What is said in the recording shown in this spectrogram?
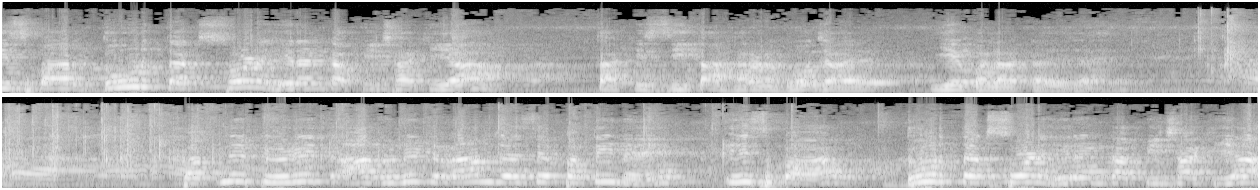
इस बार दूर तक स्वर्ण हिरण का पीछा किया ताकि सीता हरण हो जाए, ये बला टल जाए। पत्नी पीड़ित आधुनिक राम जैसे पति ने इस बार दूर तक स्वर्ण हिरण का पीछा किया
